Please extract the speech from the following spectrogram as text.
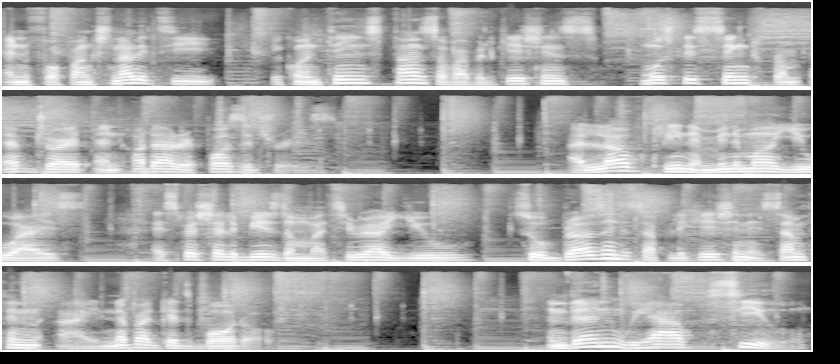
and for functionality, it contains tons of applications mostly synced from F-Droid and other repositories. I love clean and minimal UIs, especially based on Material You, so browsing this application is something I never get bored of. And then we have Seal,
